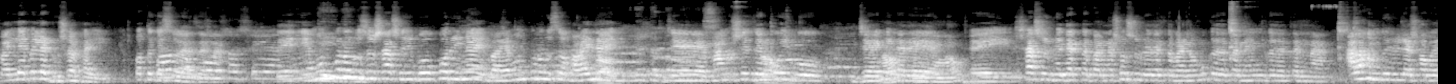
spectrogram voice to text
পাল্লা পাল্লা ঢুসা খাই। কত কিছু হয়ে যায় না। এমন কোনো কিছু শাশুড়ি বউ করি নাই বা এমন কোনো কিছু হয় নাই যে মানুষের যে কইব যে কিনারে এই শাশুড়ি দেখতে পারে না শ্বশুরে দেখতে পারে না মুখে দেখতে পারে না মুখে দেখতে না। আলহামদুলিল্লাহ সবাই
